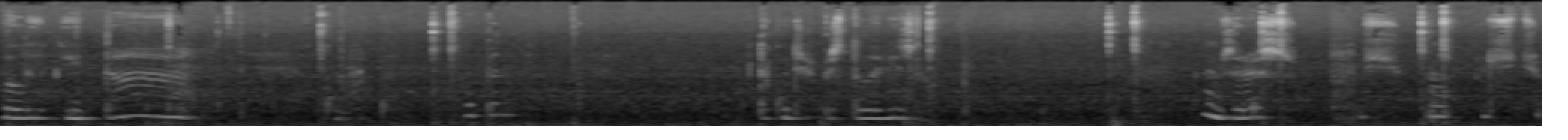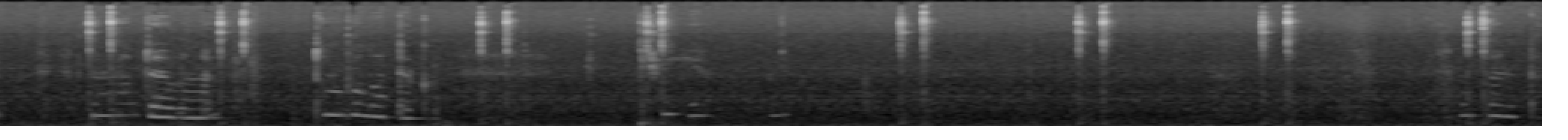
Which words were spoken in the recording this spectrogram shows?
великий та коврик. Опен. Так куди ж без телевізора? Ну, зараз. ну. Ну, де вона? Там була така. Чи є? Опен так.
